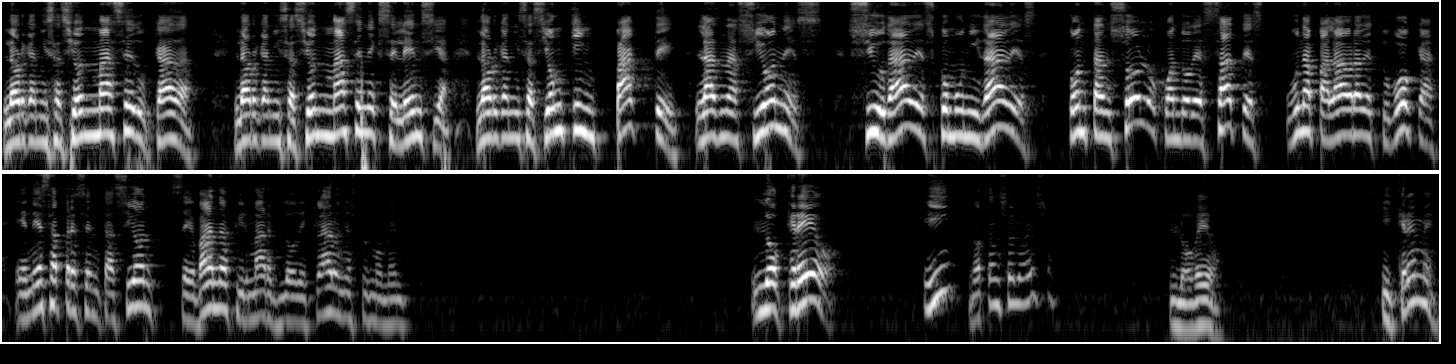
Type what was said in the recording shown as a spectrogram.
La organización más educada, la organización más en excelencia, la organización que impacte las naciones, ciudades, comunidades, con tan solo cuando desates una palabra de tu boca en esa presentación se van a firmar, lo declaro en estos momentos. Lo creo. Y no tan solo eso, lo veo. Y créeme,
